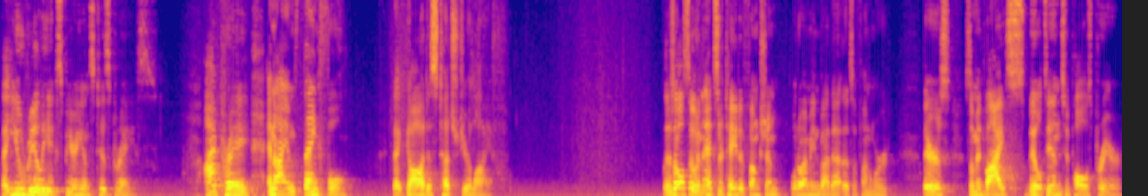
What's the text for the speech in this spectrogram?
that you really experienced His grace. I pray and I am thankful that God has touched your life. There's also an exhortative function. What do I mean by that? That's a fun word. There's some advice built into Paul's prayer.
